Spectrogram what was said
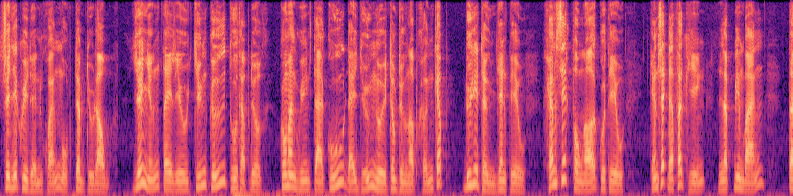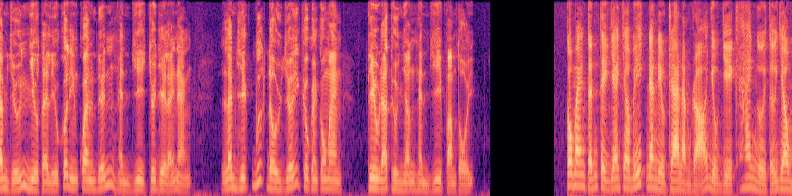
so với quy định khoảng 100 triệu đồng. Với những tài liệu chứng cứ thu thập được, Công an huyện Trà Cú đã giữ người trong trường hợp khẩn cấp đối với Trần Văn Tiều. Khám xét phòng ở của Tiều, cảnh sát đã phát hiện, lập biên bản, tạm giữ nhiều tài liệu có liên quan đến hành vi cho vay lãi nặng. Làm việc bước đầu với cơ quan công an, Tiều đã thừa nhận hành vi phạm tội. Công an tỉnh Tiền Giang cho biết đang điều tra làm rõ vụ việc hai người tử vong,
